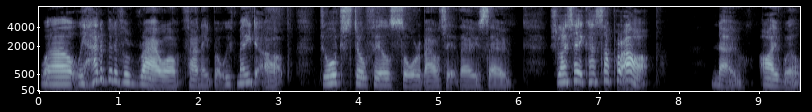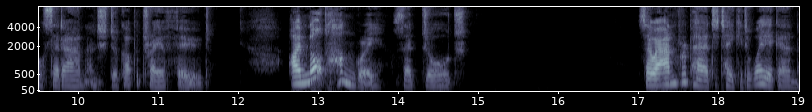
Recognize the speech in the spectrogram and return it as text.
Well, we had a bit of a row, Aunt Fanny, but we've made it up. George still feels sore about it, though, so shall I take her supper up? No, I will, said Anne, and she took up a tray of food. I'm not hungry, said George. So Anne prepared to take it away again.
